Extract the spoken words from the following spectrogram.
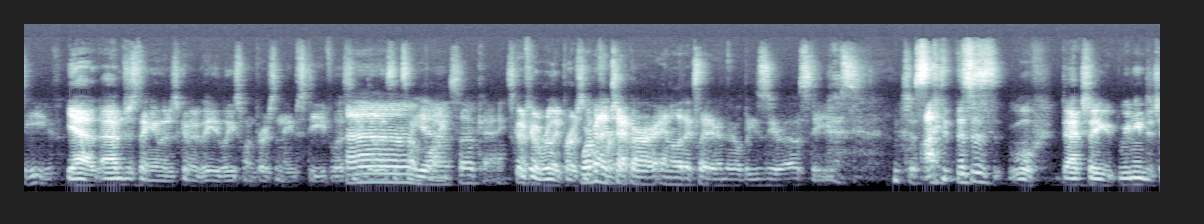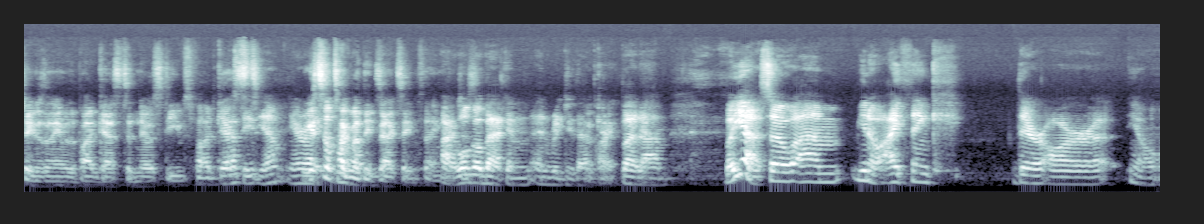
Steve. Yeah, I'm just thinking there's going to be at least one person named Steve listening to this at Oh, some point. yes, okay. It's going to feel really personal. We're gonna check him. our analytics later, and there will be zero Steves. Just I, this is oof, actually we need to change the name of the podcast to No Steve's podcast. Steve- yeah, you're We right. can still talk about the exact same thing. All right, we'll go back and, and redo that Okay, part. But yeah. um, but yeah, so um, you know, I think there are you know,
